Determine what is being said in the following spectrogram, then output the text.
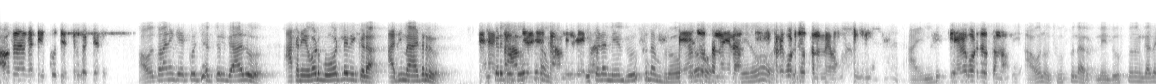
అవసరాల కంటే ఎక్కువ. చర్చలు కట్టారు. అవసరానికి ఎక్కువ చర్చలు కాదు. అక్కడ ఎవడు పోవట్లేదు ఇక్కడ. అది మ్యాటర్. ఇక్కడ మేము చూస్తున్నాం. కామెడీ ఇక్కడ. మేము చూస్తున్నాం బ్రో. నేను ఇక్కడ కూడా చూస్తున్నాం మేము. అవును చూస్తున్నారు. నేను చూస్తున్నాను కదా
